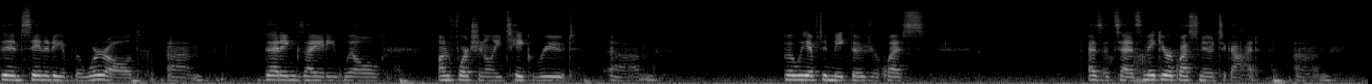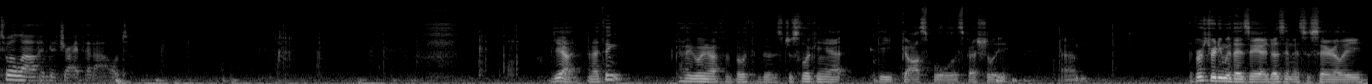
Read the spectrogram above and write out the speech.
the insanity of the world, um, that anxiety will unfortunately take root. Um, but we have to make those requests as it says, make your request known to God um, to allow Him to drive that out. Yeah, and I think kind of going off of both of those, just looking at the gospel especially, um, the first reading with Isaiah doesn't necessarily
